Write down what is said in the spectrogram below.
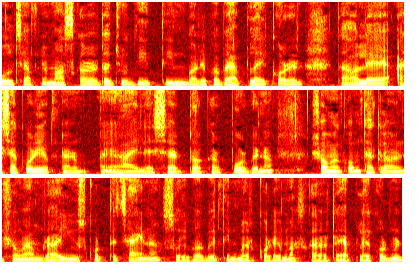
বলছি আপনি মাস্কারাটা যদি তিনবার এভাবে অ্যাপ্লাই করেন, তাহলে আশা করি আপনার আইল্যাশের দরকার পড়বে না। সময় কম থাকলে অনেক সময় আমরা ইউজ করতে চাই না সো এইভাবে তিনবার করে মাস্কারাটা অ্যাপ্লাই করবেন,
